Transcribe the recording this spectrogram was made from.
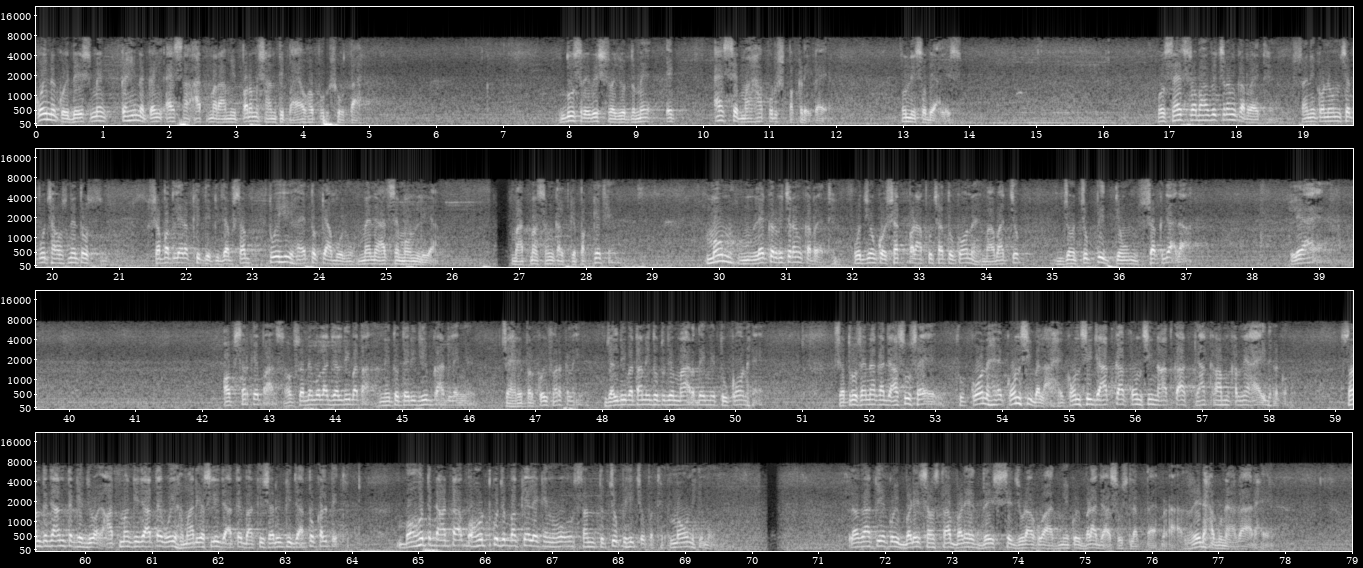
कोई न कोई देश में कहीं न कहीं ऐसा आत्मरामी परम शांति पाया हुआ पुरुष होता है। दूसरे विश्व युद्ध में एक ऐसे महापुरुष पकड़े गए 1942 वो सहज स्वभाव विचरण कर रहे थे। सैनिकों ने उनसे पूछा, उसने तो शपथ ले रखी थी कि जब सब तू ही है तो क्या बोलूँ? मैंने आज से मौन लिया। महात्मा संकल्प के पक्के थे। मौन लेकर विचरण कर रहे थे। फौजियों को शक पड़ा, पूछा, तू कौन है? बाबा, चुप। जो चुप्पी, त्यों शक ज़्यादा। ले आए। अफसर के पास? अफसर ने बोला, जल्दी बता, नहीं तो तेरी जीभ काट लेंगे। चेहरे पर कोई फ़र्क नहीं। जल्दी बता, नहीं तो तुझे मार देंगे। तू कौन है? शत्रु सेना का जासूस है। तू कौन है? कौन सी बला है? कौन सी जात का? कौन सी नात का? क्या काम करने आया इधर को? संत जानते कि जो आत्मा की जात है, वही हमारी असली जात है, बाकी शरीर की जात तो कल्पित है। बहुत डांटा, बहुत कुछ बके, लेकिन वो संत चुप ही चुप थे, मौन ही मौन। लगा कि कोई बड़ी संस्था, बड़े देश से जुड़ा हुआ आदमी कोई बड़ा जासूस लगता है, बड़ा रेढ़ा गुनागार है।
